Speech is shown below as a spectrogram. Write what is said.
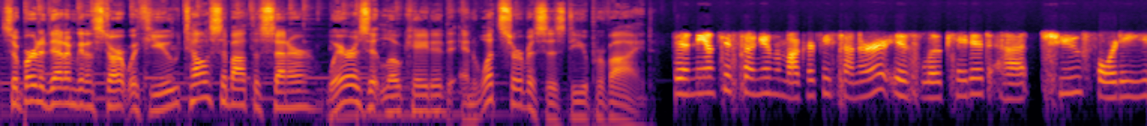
So, Bernadette, I'm going to start with you. Tell us about the center. Where is it located, and what services do you provide? The Nancy Ausonio Mammography Center is located at 240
